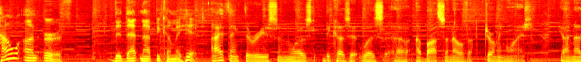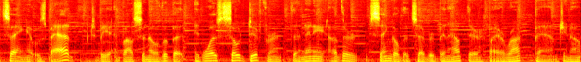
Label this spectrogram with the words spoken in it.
How on earth did that not become a hit? I think the reason was because it was uh, a bossa nova, drumming wise. I'm not saying it was bad to be a bossa nova, but it was so different than any other single that's ever been out there by a rock band, you know.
